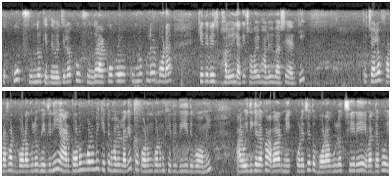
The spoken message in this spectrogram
তো খুব সুন্দর খেতে হয়েছিল, খুব সুন্দর। আর কুমড়ো কুমড়ো ফুলের বড়া খেতে বেশ ভালোই লাগে, সবাই ভালোই বাসে আর কি। তো চলো, ফটাফট বড়াগুলো ভেজে নিই। আর গরম গরমই খেতে ভালো লাগে, তো গরম গরম খেতে দিয়ে দেবো আমি। আর ওইদিকে দেখো আবার মেঘ করেছে, তো বড়াগুলো ছেড়ে, এবার দেখো ওই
